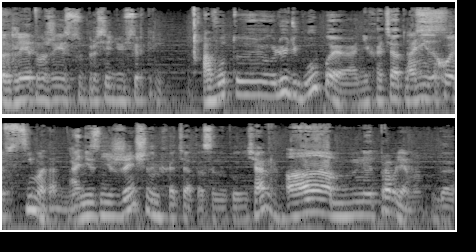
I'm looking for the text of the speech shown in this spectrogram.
Так для этого же есть Super Seducer 3. А вот э, люди глупые, они хотят... вот Они с- заходят в Steam, а там нет. Они не с женщинами хотят, а с инопланетянами. А, ну это проблема. Да.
